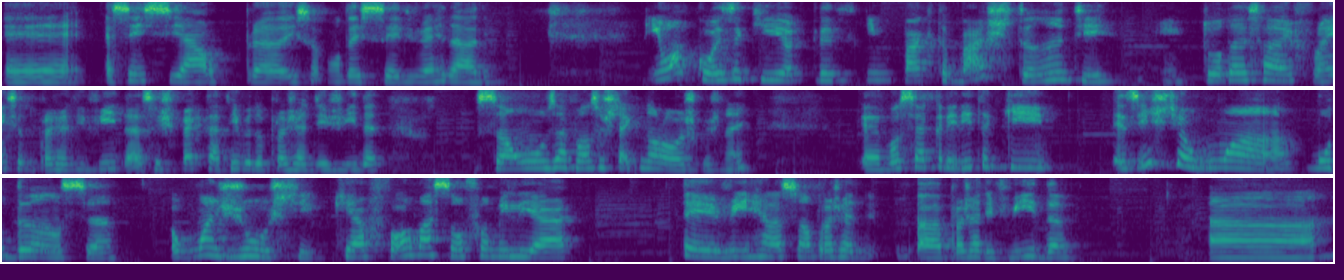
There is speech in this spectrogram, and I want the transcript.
é essencial para isso acontecer de verdade. E uma coisa que acredito que impacta bastante em toda essa influência do projeto de vida, essa expectativa do projeto de vida, são os avanços tecnológicos, né? É, você acredita que existe alguma mudança, algum ajuste que a formação familiar teve em relação ao projeto, projeto de vida, a,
